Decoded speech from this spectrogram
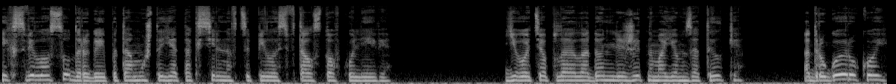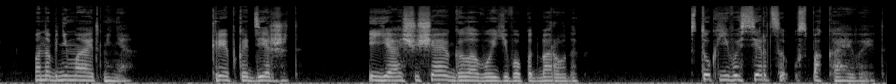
Их свело судорогой, потому что я так сильно вцепилась в толстовку Леви. Его теплая ладонь лежит на моем затылке, а другой рукой он обнимает меня. Крепко держит, и я ощущаю головой его подбородок. Стук его сердца успокаивает.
